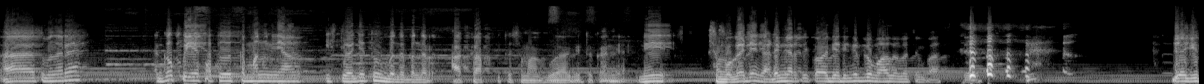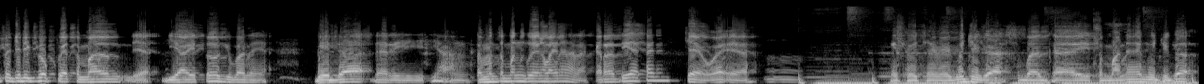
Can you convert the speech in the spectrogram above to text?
Ah, sebenarnya gue punya satu teman yang istilahnya tuh bener-bener akrab gitu sama gue gitu kan ya. Ini semoga dia nggak dengar sih kalau dia denger gue malu banget sumpah. dia gitu jadi gue punya teman ya dia itu gimana ya beda dari yang teman-teman gue yang lainnya lah karena dia kan cewek ya Mm-mm. itu cewek gue juga sebagai temannya gue juga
